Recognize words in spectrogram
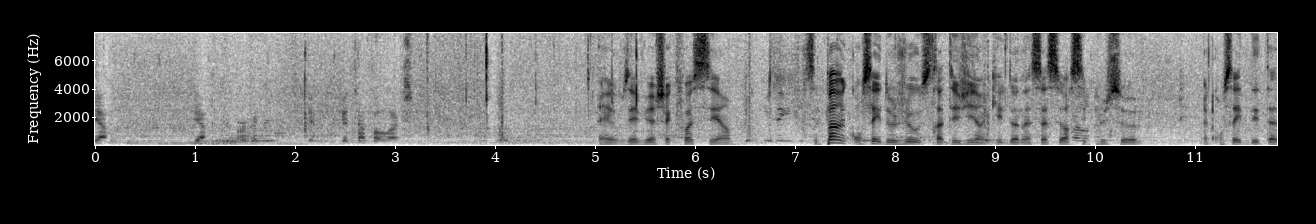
Yeah. Yeah. Perfect. Yeah. Good tempo, Lex. Et vous avez vu à chaque fois, c'est un, c'est pas un conseil de jeu ou de stratégie hein, qu'il donne à sa sœur, c'est plus euh, un conseil d'état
